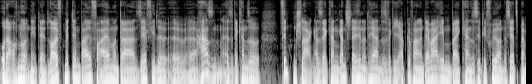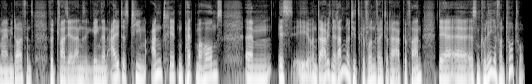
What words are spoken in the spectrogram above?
oder auch nur, nee, der läuft mit dem Ball vor allem und da sehr viele äh, äh Hasen, also der kann so Finden schlagen. Also der kann ganz schnell hin und her und das ist wirklich abgefahren. Und der war eben bei Kansas City früher und ist jetzt bei Miami Dolphins, wird quasi gegen sein altes Team antreten. Pat Mahomes ähm, ist, und da habe ich eine Randnotiz gefunden, ich total abgefahren, der äh, ist ein Kollege von Toto.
